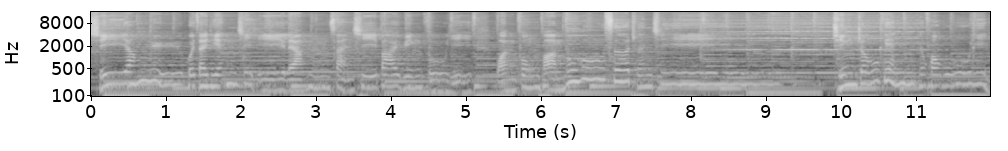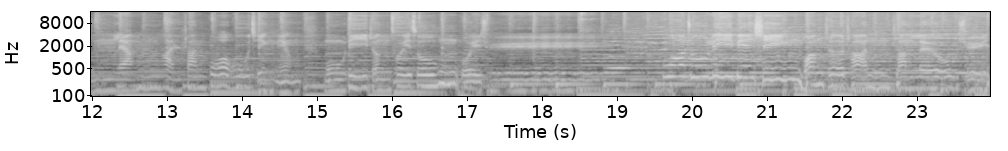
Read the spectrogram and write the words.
夕阳余晖在天际，两三袭白云浮移，晚风伴暮色沉寂。轻舟翩翩黄乌银，两岸山薄雾轻凝，牧笛正催送归去。我伫堤边行，望着潺潺流讯，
